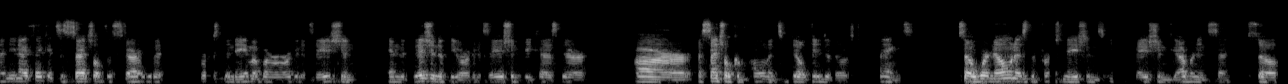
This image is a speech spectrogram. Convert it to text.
I mean, I think it's essential to start with first the name of our organization and the vision of the organization because there are essential components built into those two things. So we're known as the First Nations Information Governance Center. So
